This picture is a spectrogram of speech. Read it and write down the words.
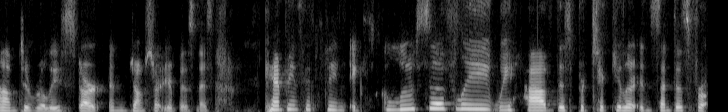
um, to really start and jumpstart your business. Campaign 16 exclusively, we have this particular incentives for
